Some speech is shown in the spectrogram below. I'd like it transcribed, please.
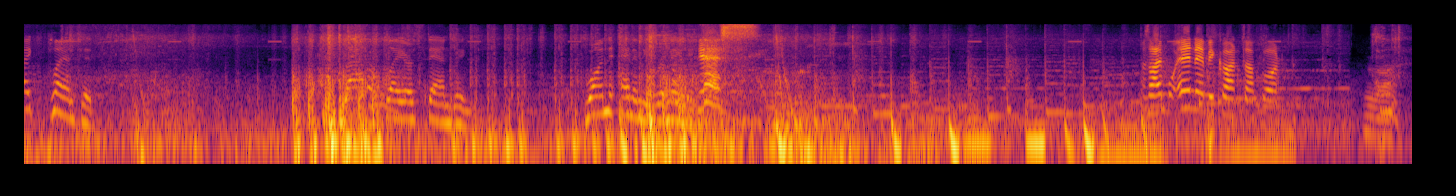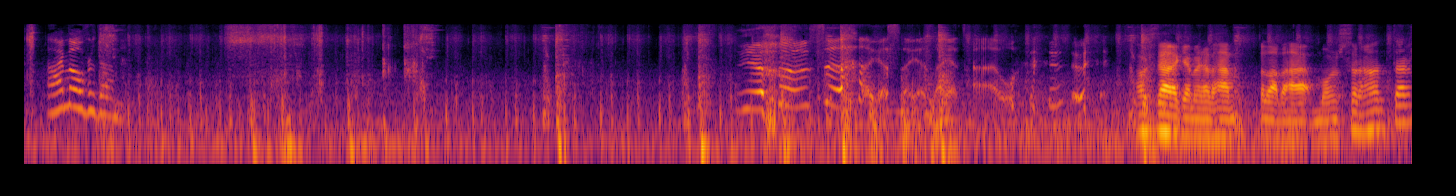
Spike planted. Last player standing. One enemy remaining. Yes! Mä sain mun enemy kantapon. Hyvä. I'm over them. Yes, yes, yes, yes. Au. Onko tää jälkeen mennä vähän pelaa vähän Monster Hunter?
